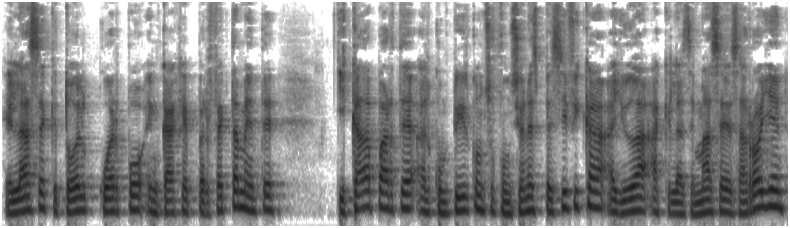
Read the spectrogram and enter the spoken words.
Él hace que todo el cuerpo encaje perfectamente y cada parte al cumplir con su función específica ayuda a que las demás se desarrollen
